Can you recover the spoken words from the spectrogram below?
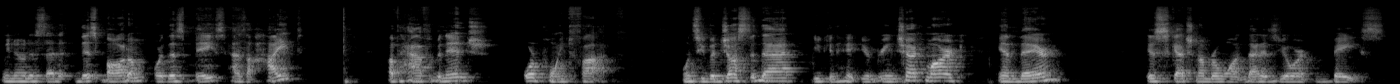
we notice that this bottom or this base has a height of half of an inch or 0.5. Once you've adjusted that, you can hit your green check mark, and there is sketch number one. That is your base.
